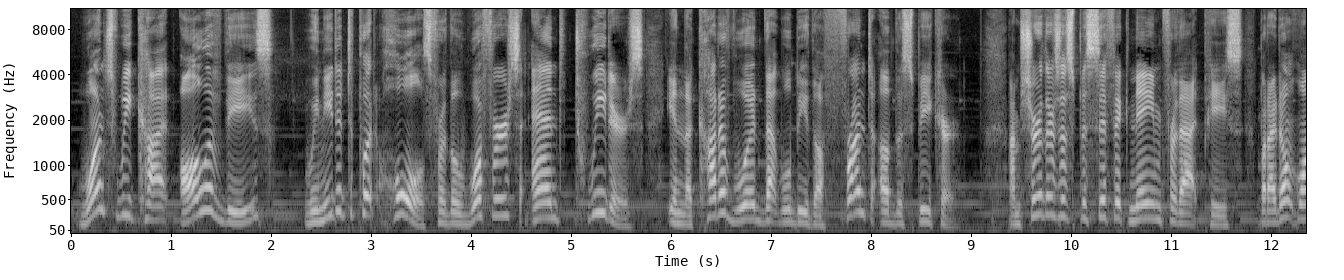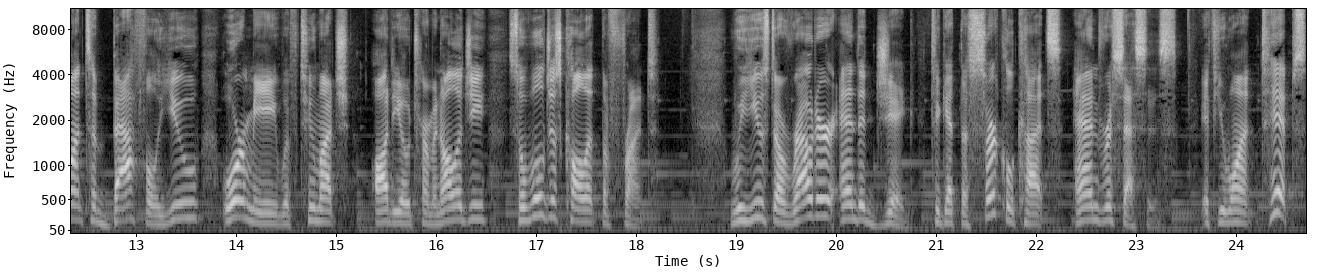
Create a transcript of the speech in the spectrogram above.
once we cut all of these, we needed to put holes for the woofers and tweeters in the cut of wood that will be the front of the speaker. I'm sure there's a specific name for that piece, but I don't want to baffle you or me with too much audio terminology, so we'll just call it the front. We used a router and a jig to get the circle cuts and recesses. If you want tips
